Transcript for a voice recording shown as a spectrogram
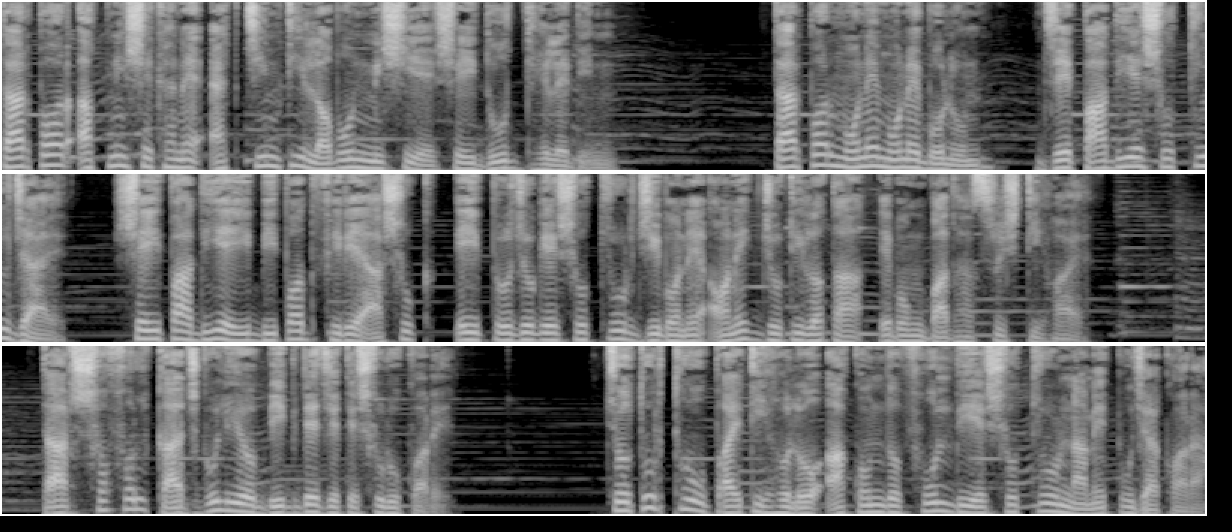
তারপর আপনি সেখানে এক চিমটি লবণ মিশিয়ে সেই দুধ ঢেলে দিন। তারপর মনে মনে বলুন, যে পা দিয়ে শত্রু যায়, সেই পা দিয়েই বিপদ ফিরে আসুক, এই প্রযোগে শত্রুর জীবনে অনেক জটিলতা এবং বাধা সৃষ্টি হয়। তার সফল কাজগুলিও বিগড়ে যেতে শুরু করে। চতুর্থ উপায়টি হল আকন্দ ফুল দিয়ে শত্রুর নামে পূজা করা।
